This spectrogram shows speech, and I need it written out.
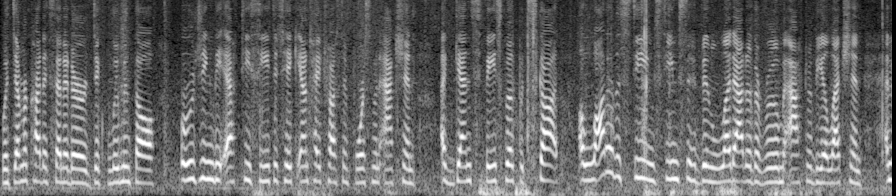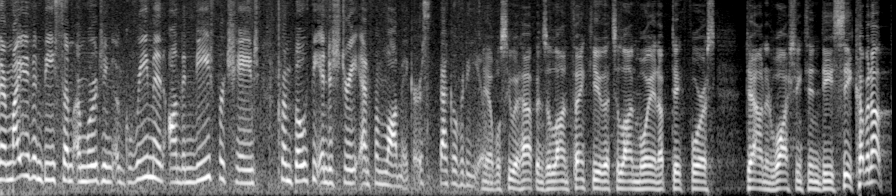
with Democratic Senator Dick Blumenthal urging the FTC to take antitrust enforcement action against Facebook. But Scott, a lot of the steam seems to have been let out of the room after the election, and there might even be some emerging agreement on the need for change from both the industry and from lawmakers. Back over to you. Yeah, we'll see what happens. Ylan, thank you. That's Ylan Mui, an update for us down in Washington, D.C. Coming up,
